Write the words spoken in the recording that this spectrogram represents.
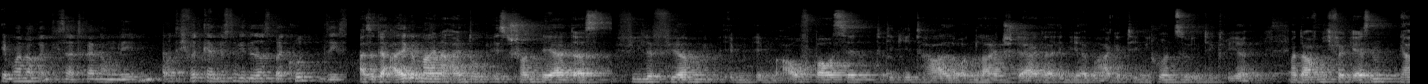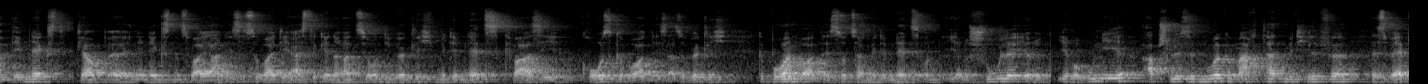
immer noch in dieser Trennung leben. Und ich würde gerne wissen, wie du das bei Kunden siehst. Also der allgemeine Eindruck ist schon der, dass viele Firmen im, im Aufbau sind, digital, online stärker in ihre Marketingtouren zu integrieren. Man darf nicht vergessen, wir haben demnächst, ich glaube in den nächsten zwei Jahren ist es soweit die erste Generation, die wirklich mit dem Netz quasi groß geworden ist, also wirklich geboren worden ist, sozusagen mit dem Netz und ihre Schule, ihre, ihre Uni-Abschlüsse nur gemacht hat mit Hilfe des Webs.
